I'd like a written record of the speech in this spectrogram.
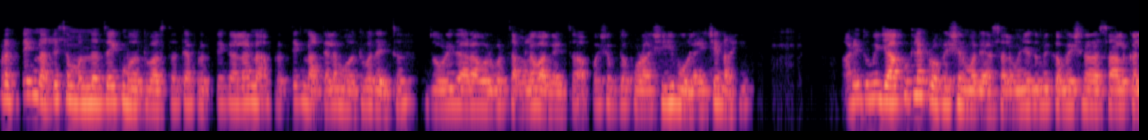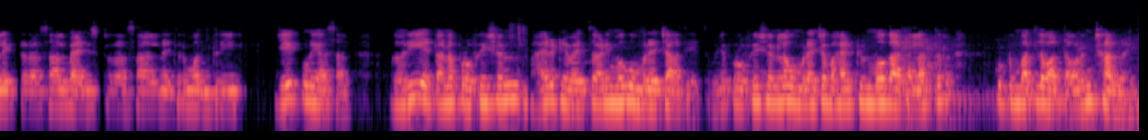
प्रत्येक नातेसंबंधाचं एक महत्त्व असतं. त्या प्रत्येकाला ना प्रत्येक नात्याला महत्त्व द्यायचं. जोडीदाराबरोबर चांगलं वागायचं. अपशब्द कोणाशीही बोलायचे नाही. आणि तुम्ही ज्या कुठल्या प्रोफेशनमध्ये असाल म्हणजे तुम्ही कमिशनर असाल कलेक्टर असाल बॅरिस्टर असाल नाहीतर मंत्री जे कुणी असाल घरी येताना प्रोफेशन बाहेर ठेवायचं आणि मग उमऱ्याच्या आत यायचं. म्हणजे प्रोफेशनला उमऱ्याच्या बाहेर ठेवून मग आत आला तर कुटुंबातलं वातावरण छान राहील.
